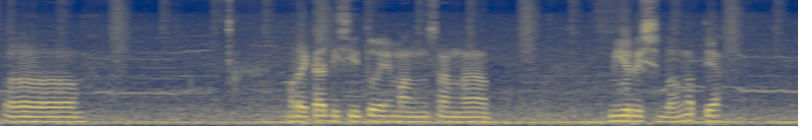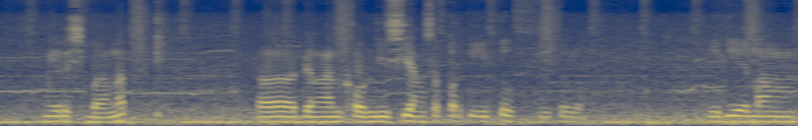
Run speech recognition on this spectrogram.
eh, mereka di situ emang sangat miris banget ya miris banget eh, dengan kondisi yang seperti itu gitu loh jadi emang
